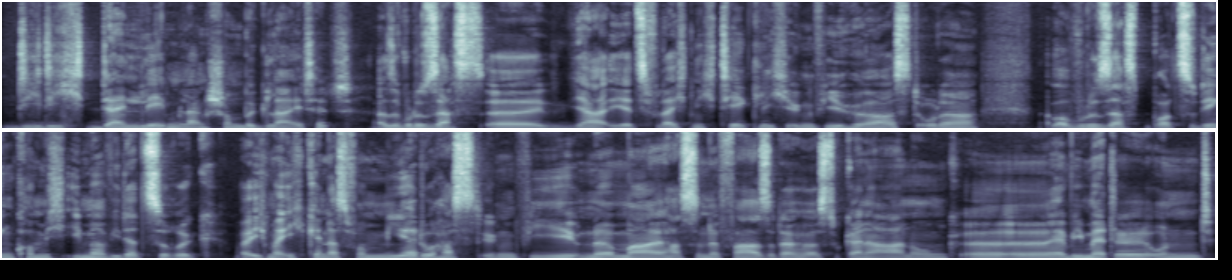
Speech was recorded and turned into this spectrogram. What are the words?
die dich dein Leben lang schon begleitet? Also wo du sagst, äh, ja, jetzt vielleicht nicht täglich irgendwie hörst oder, aber wo du sagst, boah, zu denen komme ich immer wieder zurück. Weil ich meine, ich kenne das von mir, du hast irgendwie, ne, mal hast du eine Phase, da hörst du, keine Ahnung, äh, äh, Heavy Metal und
